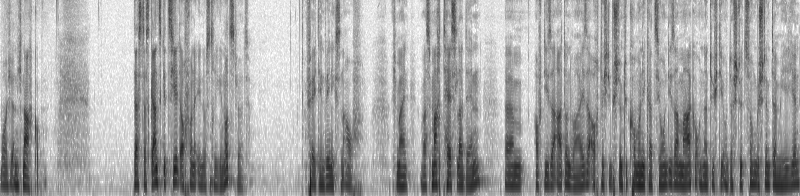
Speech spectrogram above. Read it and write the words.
brauche ich ja nicht nachgucken dass das ganz gezielt auch von der Industrie genutzt wird, fällt den wenigsten auf. Ich meine, was macht Tesla denn ähm, auf diese Art und Weise, auch durch die bestimmte Kommunikation dieser Marke und natürlich die Unterstützung bestimmter Medien?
